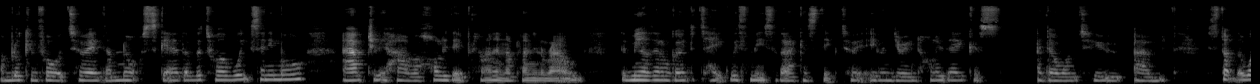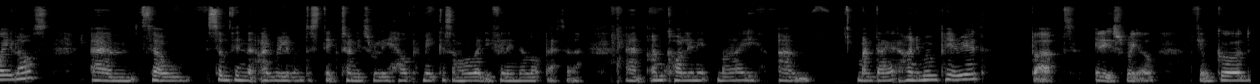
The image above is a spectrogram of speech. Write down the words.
I'm looking forward to it. I'm not scared of the 12 weeks anymore. I actually have a holiday plan and I'm planning around the meals that I'm going to take with me so that I can stick to it even during holiday because I don't want to um, stop the weight loss. Um, so something that I really want to stick to and it's really helping me because I'm already feeling a lot better. Um, I'm calling it my um, my diet honeymoon period but it is real. I feel good,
